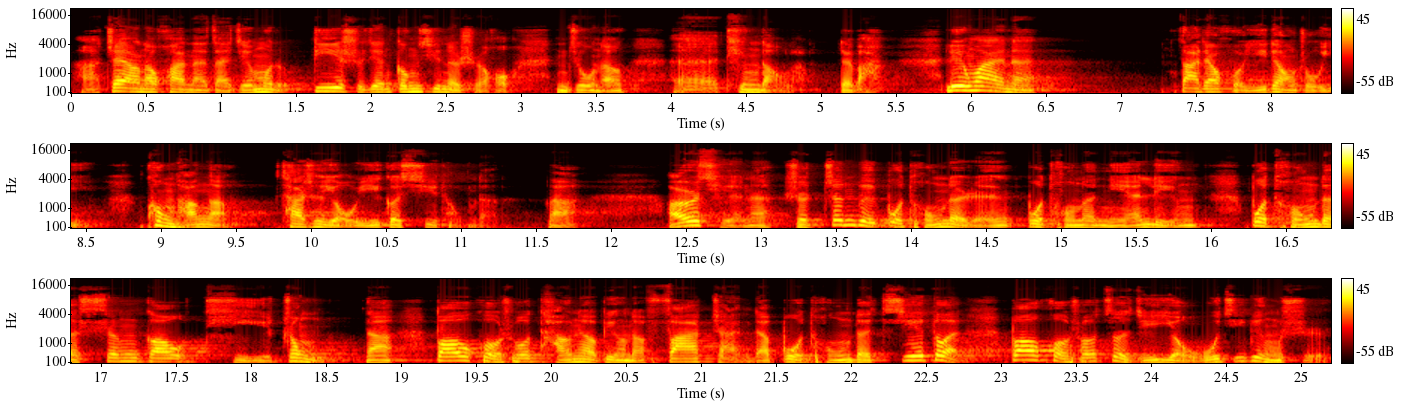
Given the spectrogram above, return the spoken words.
啊，这样的话呢，在节目第一时间更新的时候，你就能呃听到了，对吧？另外呢，大家伙一定要注意，控糖啊，它是有一个系统的啊。而且呢，是针对不同的人、不同的年龄、不同的身高体重啊，包括说糖尿病的发展的不同的阶段，包括说自己有无疾病史，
